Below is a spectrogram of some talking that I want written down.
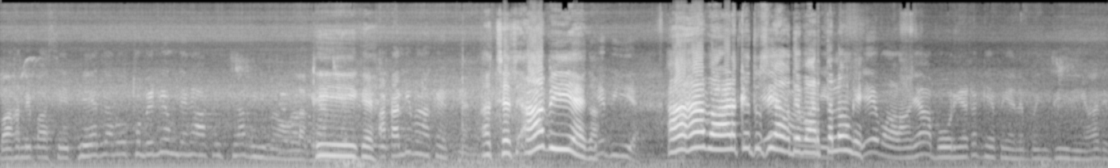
ਬਾਹਰਲੇ ਪਾਸੇ ਫੇਰ ਜਦੋਂ ਉੱਥੋਂ ਵਿਹਲੇ ਹੁੰਦੇ ਨੇ ਆ ਕੇ ਇੱਥੇ ਆ ਬੀਜ ਬਣਾਉਣ ਲੱਗ ਠੀਕ ਹੈ। ਆ ਕੱਲ ਹੀ ਬਣਾ ਕੇ ਰੱਖਿਆ ਨੇ। ਅੱਛਾ ਅੱਛਾ ਆ ਵੀ ਹੈਗਾ। ਇਹ ਬੀ ਹੈ। ਆਹਾ ਵਾਲ ਕੇ ਤੁਸੀਂ ਆਪਦੇ ਵਰਤ ਲਓਗੇ। ਇਹ ਵਾਲਾਂਗੇ ਆ ਬੋਰੀਆਂ ਢੱਕੀਆਂ ਪਈਆਂ ਨੇ ਬਈ ਬੀਰੀਆਂ ਦੇ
